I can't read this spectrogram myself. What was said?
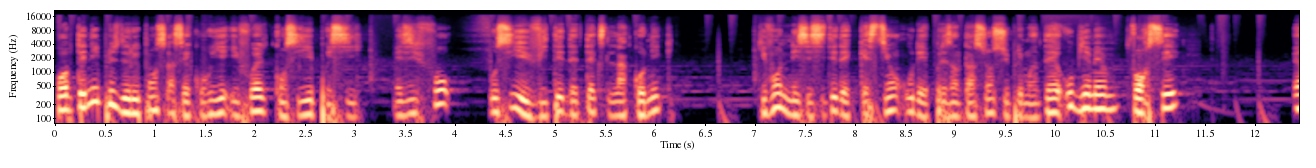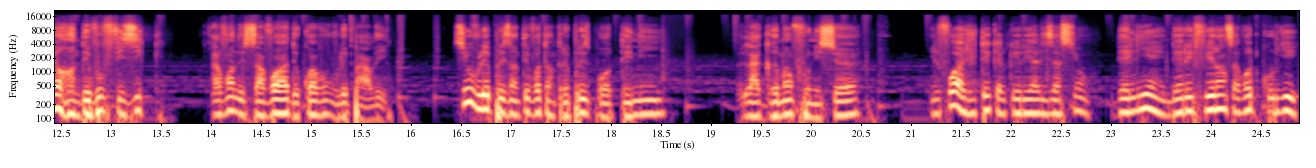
Pour obtenir plus de réponses à ces courriers, il faut être conseillé et précis. Mais il faut aussi éviter des textes laconiques qui vont nécessiter des questions ou des présentations supplémentaires ou bien même forcer un rendez-vous physique avant de savoir de quoi vous voulez parler. Si vous voulez présenter votre entreprise pour obtenir l'agrément fournisseur, il faut ajouter quelques réalisations, des liens, des références à votre courrier.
